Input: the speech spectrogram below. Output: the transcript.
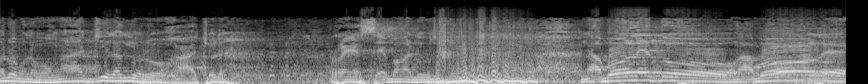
aduh mana mau ngaji lagi aduh kacau dah rese banget di ujung nggak boleh tuh nggak boleh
